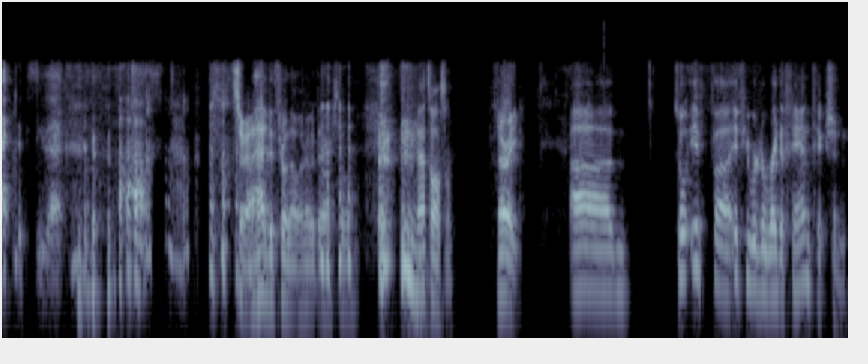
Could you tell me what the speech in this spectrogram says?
I can see that. sorry, I had to throw that one out there. So. That's awesome. All right. Um, so if uh, if you were to write a fan fiction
